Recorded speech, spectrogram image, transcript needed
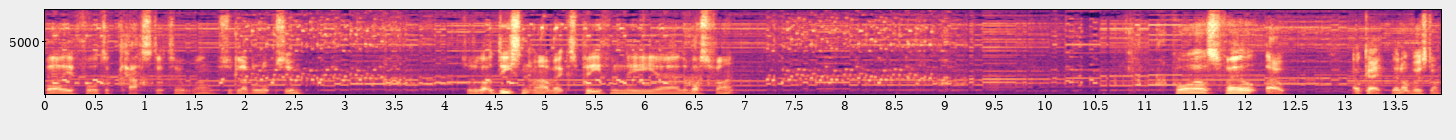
Barely afford to cast it. Oh well, should level up soon. So we've got a decent amount of XP from the uh, the boss fight. If all else fail, oh, okay, they're not very strong.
